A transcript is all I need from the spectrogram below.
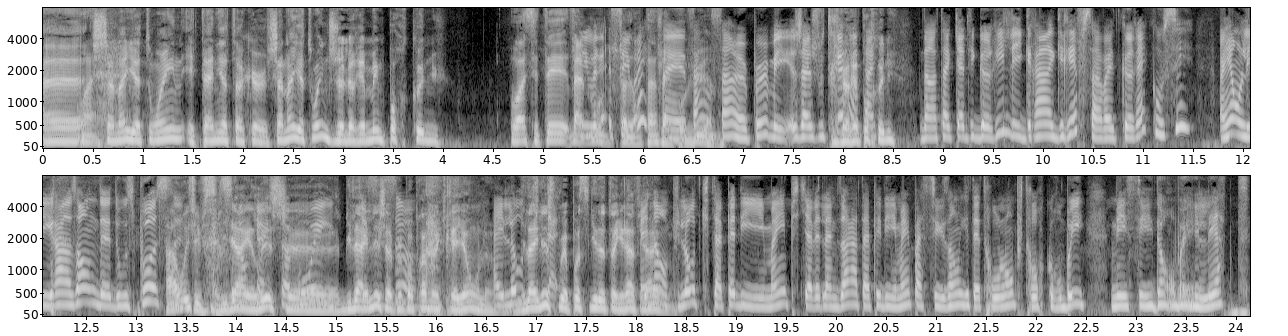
euh, Ouais. Shania Twain et Tanya Tucker. Shania Twain, je l'aurais même pas reconnu. Ouais, c'était... ben, C'est vrai, c'est pas vu, intense hein. hein, un peu, mais j'ajouterais Je l'aurais dans pas ta, reconnu. dans ta catégorie, les grands griffes, ça va être correct aussi? Voyons, les grands ongles de 12 pouces. Ah oui, j'ai vu ça. C'est Billie Eilish, euh, Billie Eilish, elle peut pas prendre un crayon. Là. Hey, Billie Eilish pouvait pas signer d'autographe. Mais hier. non, puis l'autre qui tapait des mains puis qui avait de la misère à taper des mains parce que ses ongles étaient trop longs puis trop recourbés. Mais c'est donc ben lettre.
